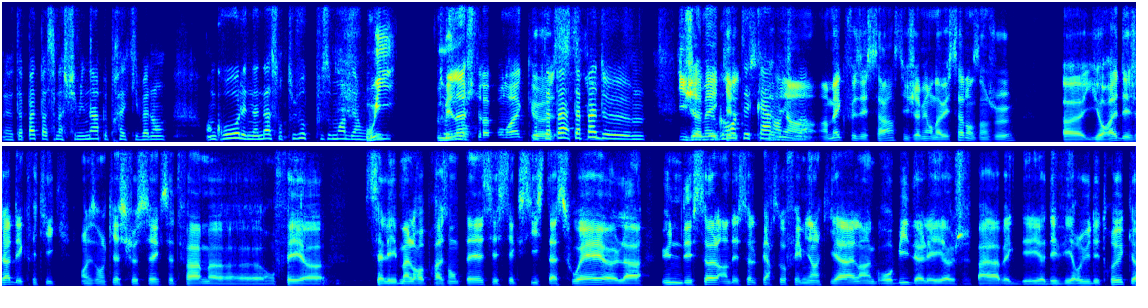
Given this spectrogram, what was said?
t'as pas de personnage féminin à peu près équivalent. En gros, les nanas sont toujours plus ou moins bien Oui, mais là, je te répondrai que. Tu n'as pas, de, si jamais, grand écart. un, mec faisait ça, si jamais on avait ça dans un jeu, euh, il y aurait déjà des critiques en disant qu'est-ce que c'est que cette femme euh, On fait. Euh, si elle est mal représentée, c'est sexiste à souhait. Là, une des seuls, un des seuls persos féminins qu'il y a, elle a un gros bide, elle est, je sais pas, avec des, des verrues, des trucs.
